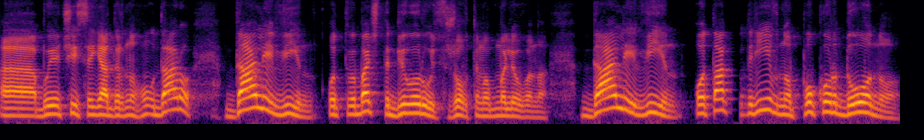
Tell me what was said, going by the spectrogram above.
е, боячися ядерного удару. Далі він, от ви бачите, Білорусь жовтим обмальована. Далі він, отак от рівно по кордону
